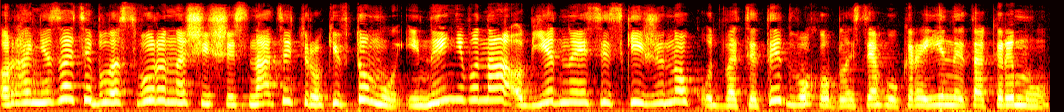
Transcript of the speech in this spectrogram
Організація була створена ще 16 років тому, і нині вона об'єднує сільських жінок у 22 областях України та Криму.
